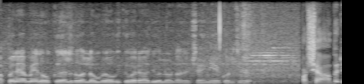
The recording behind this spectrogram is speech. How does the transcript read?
അപ്പനെ അമ്മയെ നോക്കുകയാലും വല്ലതും രോഗിക്ക് പരാതി വല്ലതും ഉണ്ടാകും ഷൈനിയെ പക്ഷെ അവർ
